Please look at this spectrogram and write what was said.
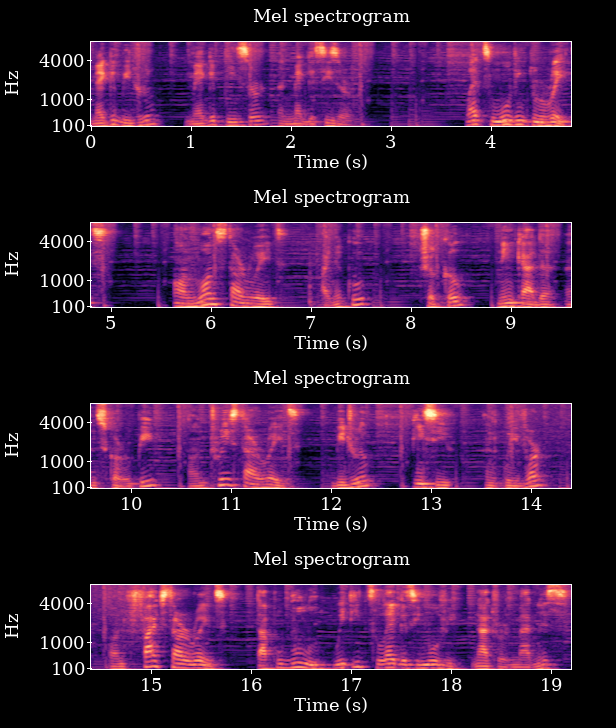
Mega Beedrill, Mega Pinsir, and Mega Scizor. Let's move into raids. On 1 star raid, Pineapple, Shuckle, Nincada, and Skorupi. On 3 star raids, Beedrill, Pinsir, and Kleavor. On 5 star raids, Tapu Bulu with its legacy movie Nature's Madness.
